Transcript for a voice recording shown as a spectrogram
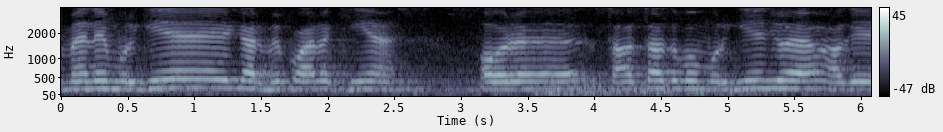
मैंने मुर्गियाँ घर में पाल रखी हैं और साथ साथ वो मुर्गियाँ जो है आगे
